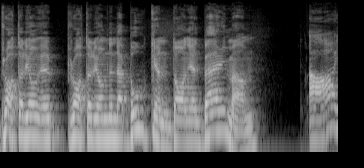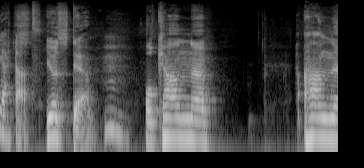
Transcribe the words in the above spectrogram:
pratade ju om, eh, pratade om den där boken, Daniel Bergman. Ja, hjärtat. Just det. Och han... eh, Han, eh,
